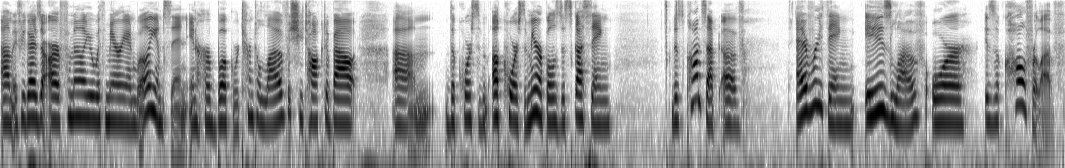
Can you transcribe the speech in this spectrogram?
Um, if you guys are familiar with Marianne Williamson, in her book Return to Love, she talked about um, the course of a course of miracles, discussing this concept of everything is love or is a call for love.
